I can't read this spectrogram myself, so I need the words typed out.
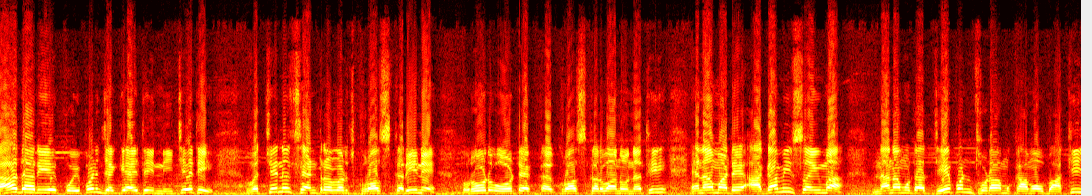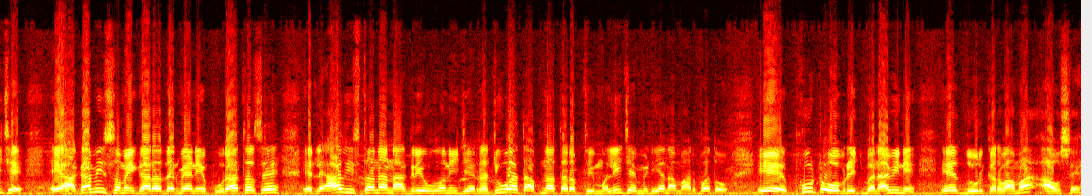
રાહદારીએ કોઈપણ જગ્યાએથી નીચેથી વચ્ચેનું સેન્ટર વર્જ ક્રોસ કરીને રોડ ઓવરટેક ક્રોસ કરવાનો નથી. એના માટે આગામી સમયમાં નાના મોટા જે પણ થોડા કામો બાકી છે, એ આગામી સમયગાળા દરમિયાન એ પૂરા થશે. એટલે આ વિસ્તારના નાગરિકોની જે રજૂઆત આપના તરફથી મળી છે મીડિયાના મારફતો, એ ફૂટ ઓવરબ્રિજ બનાવીને એ દૂર કરવામાં આવશે.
